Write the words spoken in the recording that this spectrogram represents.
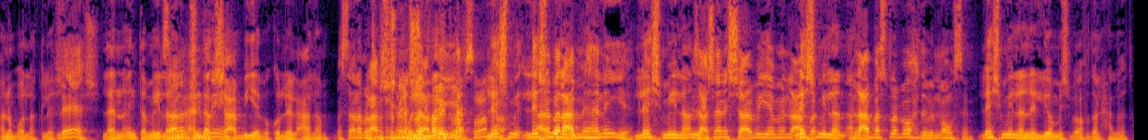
أنا بقول لك ليش؟ ليش؟ لأنه أنت ميلان مش عندك منيح. شعبية بكل العالم. بس أنا بس بلعبش مش عشان الشعبيه. ليش مي... ليش أنا بلعب مهنية. ليش إذا ميلان عشان الشعبية بنلعب ليش ميلان؟ أف... بنلعب بس لعبة واحدة بالموسم. ليش ميلان اليوم مش بأفضل حالاته؟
